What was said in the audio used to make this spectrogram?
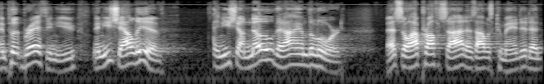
and put breath in you, and you shall live, and you shall know that I am the Lord. And so I prophesied as I was commanded, and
